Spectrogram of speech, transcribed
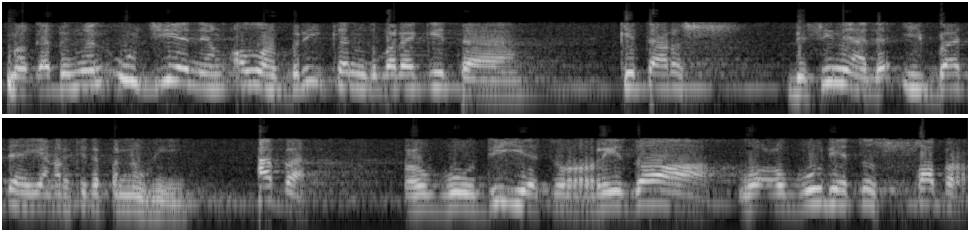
Maka dengan ujian yang Allah berikan kepada kita, kita harus di sini ada ibadah yang harus kita penuhi. Apa? Ubudiyatul ridha wa ubudiyatul sabr.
